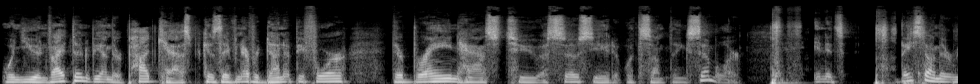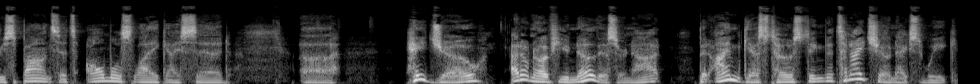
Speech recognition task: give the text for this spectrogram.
when you invite them to be on their podcast because they've never done it before, their brain has to associate it with something similar. And it's based on their response, it's almost like I said, uh, Hey, Joe, I don't know if you know this or not, but I'm guest hosting The Tonight Show next week.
